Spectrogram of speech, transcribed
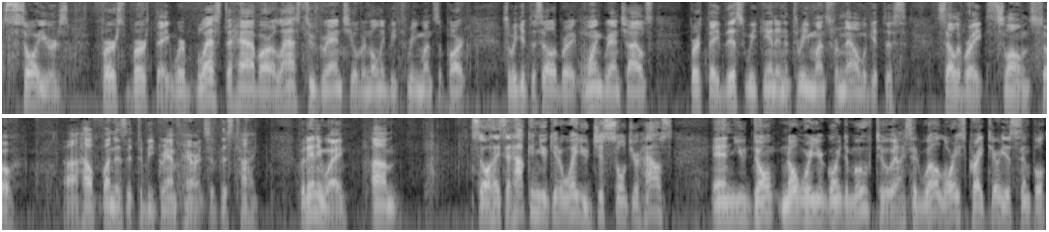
Sawyer's first birthday. We're blessed to have our last two grandchildren only be three months apart. So we get to celebrate one grandchild's birthday this weekend, and in three months from now, we'll get to celebrate Sloan's. So, uh, how fun is it to be grandparents at this time? But anyway, um, so they said, How can you get away? You just sold your house and you don't know where you're going to move to. And I said, Well, Lori's criteria is simple.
